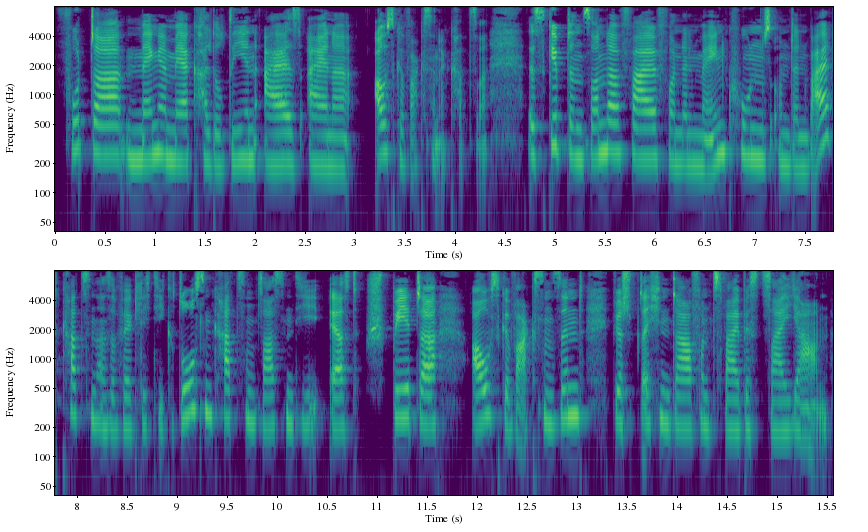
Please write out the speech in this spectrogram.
Futter, Menge mehr Kalorien als eine ausgewachsene Katze. Es gibt einen Sonderfall von den Maine Coons und den Waldkatzen, also wirklich die großen Katzenrassen, die erst später ausgewachsen sind. Wir sprechen da von zwei bis drei Jahren.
